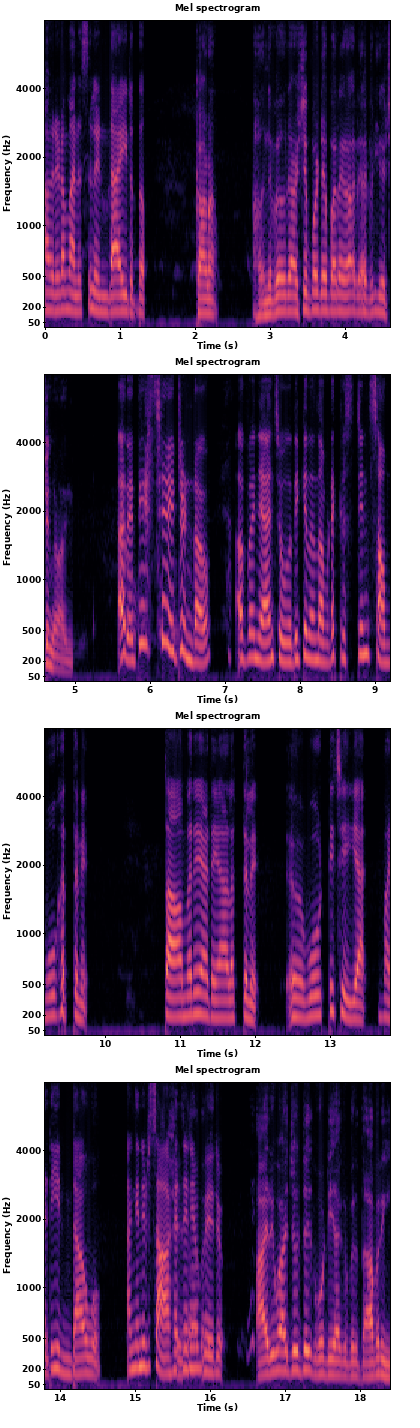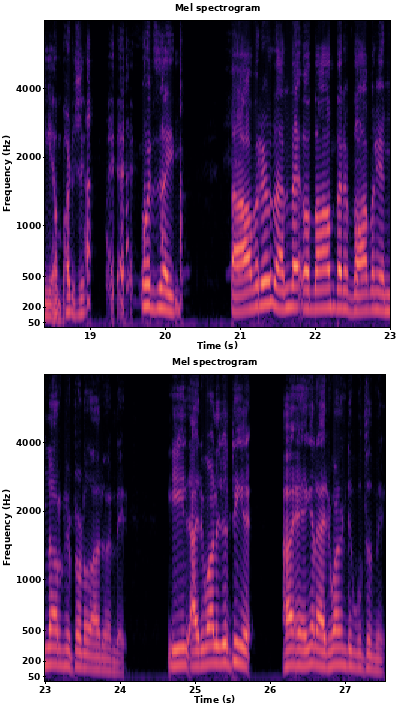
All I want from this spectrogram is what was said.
അവരുടെ മനസ്സിലുണ്ടായിരുന്നു. കാണാം. അതിനിപ്പോൾ രാഷ്ട്രീയ പല ലക്ഷ്യം കാണാൻ അതെ തീർച്ചയായിട്ടും ഉണ്ടാവും അപ്പൊ ഞാൻ ചോദിക്കുന്നത് നമ്മുടെ ക്രിസ്ത്യൻ സമൂഹത്തിന് താമര അടയാളത്തിൽ വോട്ട് ചെയ്യാൻ മടി ഉണ്ടാവുമോ അങ്ങനെ ഒരു സാഹചര്യം. വരും. അരിവാച്ചൂറ്റ് കോട്ടിയാക്കി താമര ചെയ്യാൻ പഠിച്ചു. മനസ്സിലായി താമര നല്ല ഒന്നാം തരം താമര എല്ലാവരും ഇഷ്ടമുള്ള സാധനമല്ലേ ഈ അരുവാൾ ചുറ്റി ആ എങ്ങനെ അരിവാളിന്റെ കുത്തുന്നത്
